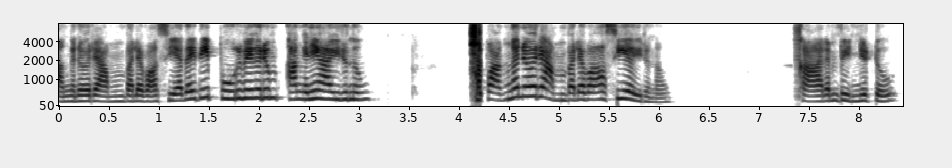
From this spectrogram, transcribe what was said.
അങ്ങനെ ഒരു അമ്പലവാസി. അതായത് ഈ പൂർവികരും അങ്ങനെ ആയിരുന്നു അപ്പൊ അങ്ങനെ ഒരു അമ്പലവാസിയായിരുന്നു കാലം പിന്നിട്ടു.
